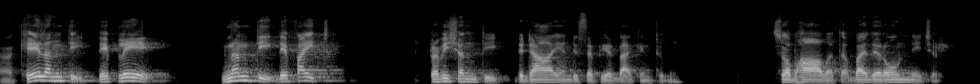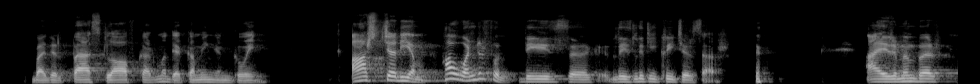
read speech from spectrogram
Khelanti, they play. Gnanti, they fight. Pravishanti, they die and disappear back into me. Swabhavata, by their own nature, by their past law of karma, they're coming and going. Ashcharyam, how wonderful these, uh, these little creatures are. I remember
